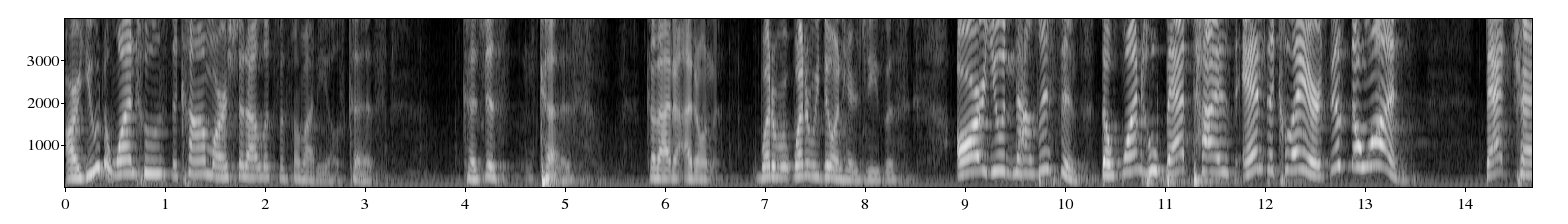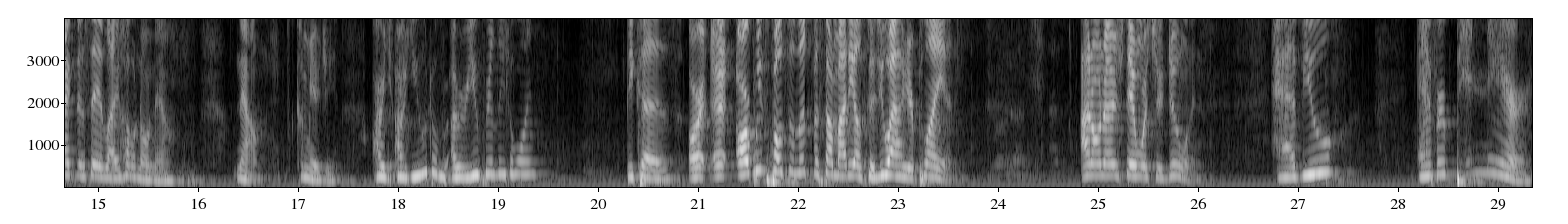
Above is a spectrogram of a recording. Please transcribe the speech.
Are you the one who's to come, or should I look for somebody else? Because, because just because. Because I don't, I don't what, are, what are we doing here, Jesus? Are you, now listen, the one who baptized and declared, this the one. Backtracked and said, like, hold on now. Now, come here, G. Are, are, you the, are you really the one? Because, or, or are we supposed to look for somebody else because you out here playing? I don't understand what you're doing. Have you ever been there?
